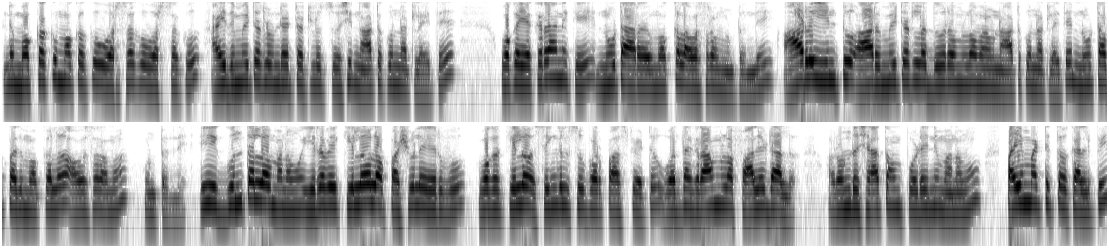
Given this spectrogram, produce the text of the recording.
అంటే మొక్కకు మొక్కకు వరుసకు వరుసకు ఐదు మీటర్లు ఉండేటట్లు చూసి నాటుకున్నట్లయితే ఒక ఎకరానికి నూట అరవై మొక్కలు అవసరం ఉంటుంది. ఆరు ఇంటూ ఆరు మీటర్ల దూరంలో మనం నాటుకున్నట్లయితే నూట పది మొక్కలు అవసరం ఉంటుంది. ఈ గుంతలో మనము ఇరవై కిలోల పశువుల ఎరువు ఒక కిలో సింగిల్ సూపర్ ఫాస్ఫేట్ వంద గ్రాముల ఫాలిడాల్ రెండు శాతం పొడిని మనము పై మట్టితో కలిపి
